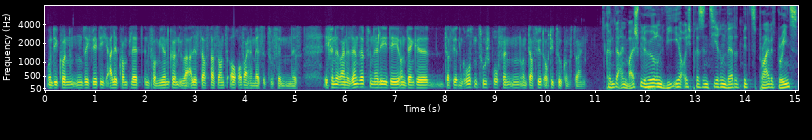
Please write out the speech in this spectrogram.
und die Kunden sich wirklich alle komplett informieren können über alles das, was sonst auch auf einer Messe zu finden ist. Ich finde es eine sensationelle Idee und denke, das wird einen großen Zuspruch finden und das wird auch die Zukunft sein. Können wir ein Beispiel hören, wie ihr euch präsentieren werdet mit Private Greens?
